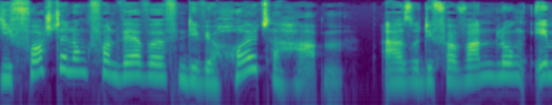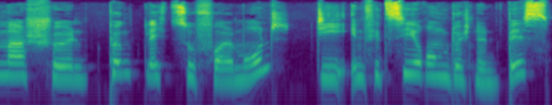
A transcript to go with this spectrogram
Die Vorstellung von Werwölfen, die wir heute haben, also die Verwandlung immer schön pünktlich zu Vollmond, die Infizierung durch einen Biss,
